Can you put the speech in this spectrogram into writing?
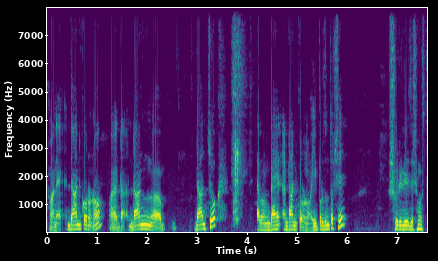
মানে ডান করণ মানে ডান ডান চোখ এবং ডাইন ডান করণ। এই পর্যন্ত সে শরীরে যে সমস্ত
